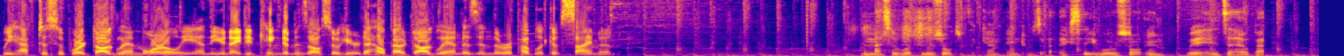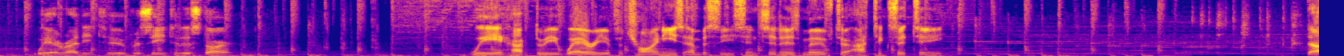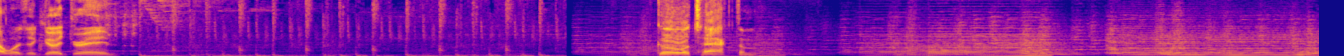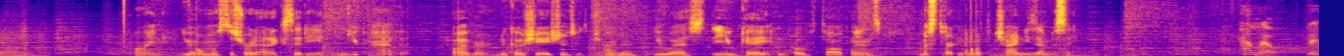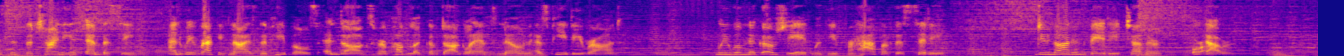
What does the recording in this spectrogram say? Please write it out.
We have to support Dogland morally, and the United Kingdom is also here to help out Dogland as in the Republic of Simon. No matter what the results of the campaign towards Attic City will result in, we are here to help out. We are ready to proceed to the start. We have to be wary of the Chinese embassy since it has moved to Attic City. That was a good dream. Go attack them. Fine, you almost destroyed Attic City, and you can have it. However, negotiations with China, US, the UK, and both Doglands must start now with the Chinese embassy. Hello, this is the Chinese Embassy, and we recognize the People's and Dogs Republic of Dogland known as PD Rod. We will negotiate with you for half of this city. Do not invade each other, or our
